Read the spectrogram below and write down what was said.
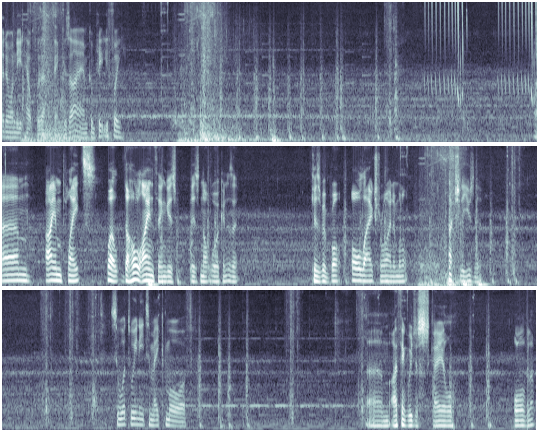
Anyone need help with anything? Because I am completely free. Um, iron plates. Well, the whole iron thing is is not working, is it? Because we've brought all that extra iron and we're not actually using it. So what do we need to make more of? Um, I think we just scale all of it up.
